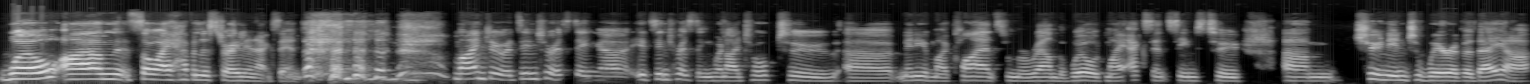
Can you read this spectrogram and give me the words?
Well, um, so I have an Australian accent, mind you. It's interesting. Uh, it's interesting when I talk to uh, many of my clients from around the world. My accent seems to um, tune into wherever they are.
